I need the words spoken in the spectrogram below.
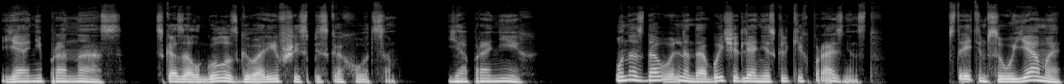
«Я не про нас», сказал голос, говоривший с пескоходцем. «Я про них. У нас довольно добычи для нескольких празднеств. Встретимся у ямы,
